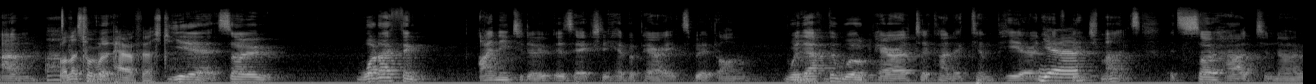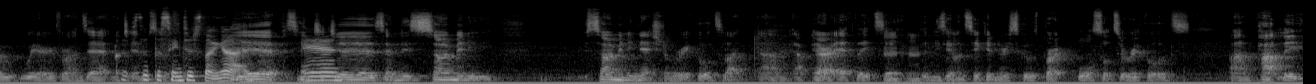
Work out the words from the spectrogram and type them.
Um, well, let's talk about para first. Yeah, so what I think I need to do is actually have a para expert on without the world power to kind of compare and Yeah. have benchmarks. It's so hard to know where everyone's at terms the of percentage thing, eh? yeah percentages and, there's so many so many national records like um, our para athletes at the New Zealand secondary schools broke all sorts of records um, partly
